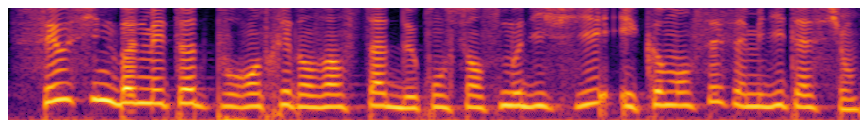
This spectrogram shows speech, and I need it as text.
C'est aussi une bonne méthode pour rentrer dans un stade de conscience modifié et commencer sa méditation.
